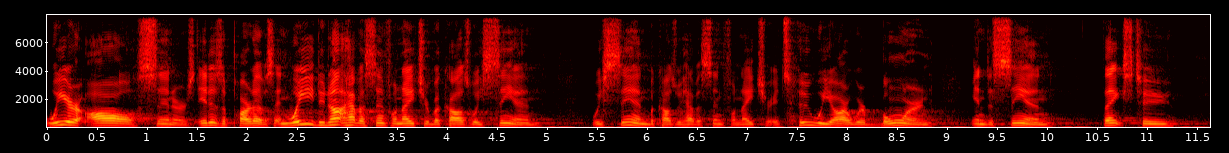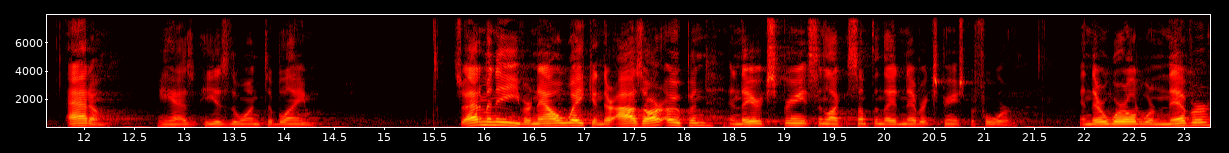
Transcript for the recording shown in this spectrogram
we are all sinners. It is a part of us. And we do not have a sinful nature because we sin. We sin because we have a sinful nature. It's who we are. We're born into sin thanks to Adam. He, has, he is the one to blame. So Adam and Eve are now awakened. Their eyes are opened, and they are experiencing like something they had never experienced before. And their world will never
